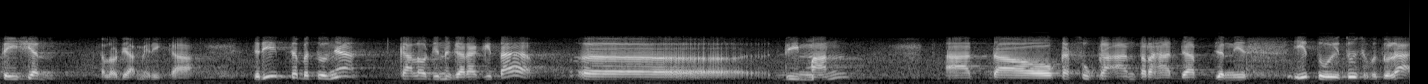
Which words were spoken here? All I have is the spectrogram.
station kalau di Amerika. Jadi sebetulnya kalau di negara kita eh, demand atau kesukaan terhadap jenis itu itu sebetulnya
